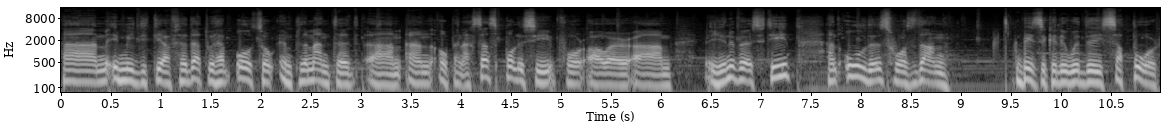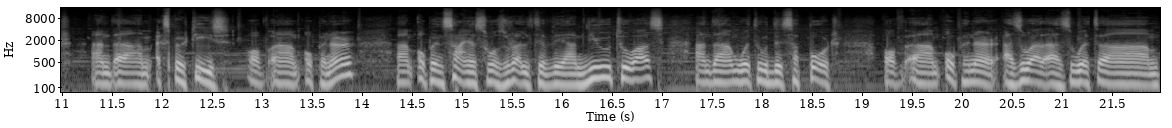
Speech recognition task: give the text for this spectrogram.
Um, immediately after that, we have also implemented um, an open access policy for our um, university. And all this was done basically with the support and um, expertise of OpenAIRE. open science was relatively new to us and with, with the support of um, OpenAIRE as well as with um,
